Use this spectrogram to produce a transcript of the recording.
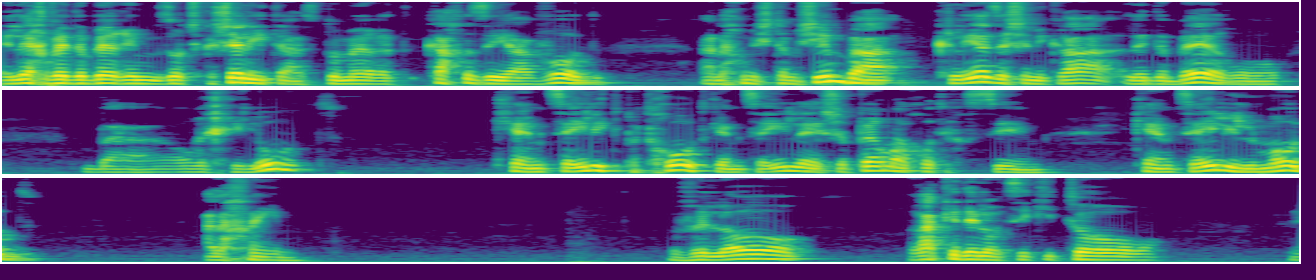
אלך ואדבר עם זאת שקשה לי איתה, זאת אומרת, ככה זה יעבוד. אנחנו משתמשים הכלי הזה שנקרא לדבר או, או רכילות כאמצעי להתפתחות, כאמצעי לשפר מערכות יחסים, כאמצעי ללמוד על החיים. ולא רק כדי להוציא קיטור, אה,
